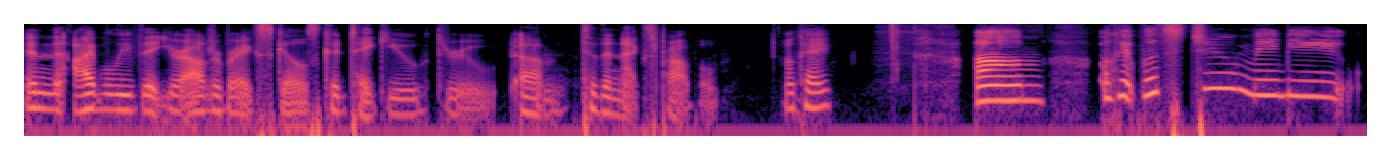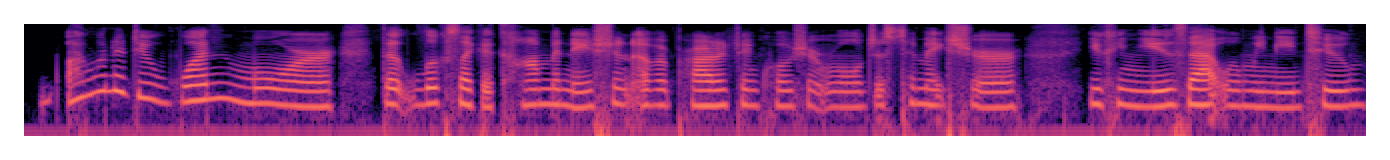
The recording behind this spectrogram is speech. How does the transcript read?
and I believe that your algebraic skills could take you through um, to the next problem. Okay? Um, okay, let's do maybe I want to do one more that looks like a combination of a product and quotient rule just to make sure you can use that when we need to.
